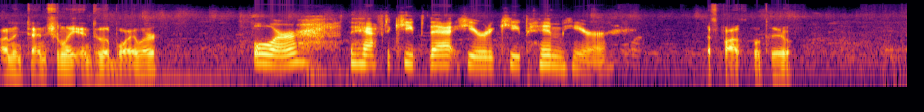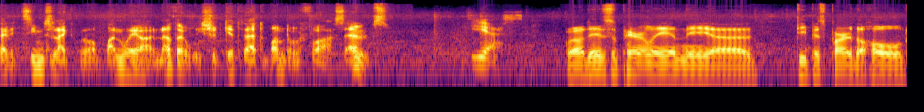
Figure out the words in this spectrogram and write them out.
unintentionally into the boiler. Or they have to keep that here to keep him here. That's possible too. That it seems like, well, one way or another, we should get that bundle for ourselves. Yes. Well, it is apparently in the uh, deepest part of the hold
